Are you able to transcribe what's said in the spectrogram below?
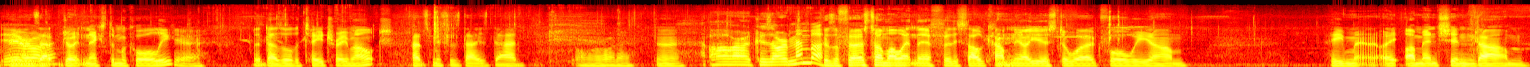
Yeah, he owns right. that joint next to Macaulay. Yeah. that does all the tea tree mulch. That's Mrs. Day's dad. Oh, righto. Yeah. Oh, right, because I remember. Because the first time I went there for this old company I used to work for, we um, he I I mentioned um,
